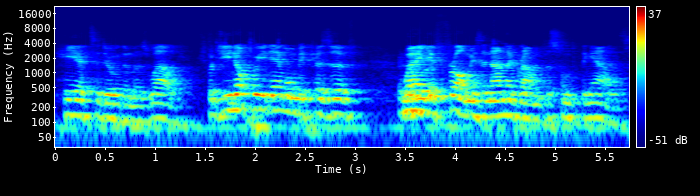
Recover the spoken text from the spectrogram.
here to do them as well. But do you not put your name on because of where you're from is an anagram for something else?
